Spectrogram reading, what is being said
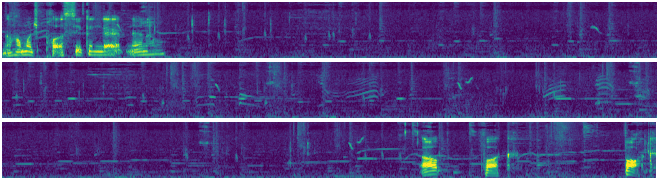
Know how much plus you can get, Nano? Oh, fuck. Fuck.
